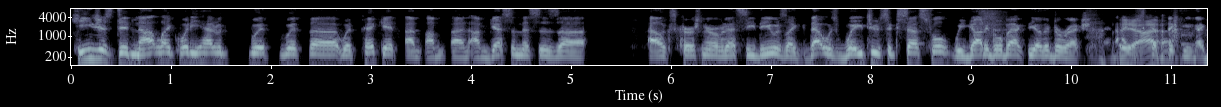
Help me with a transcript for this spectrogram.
he just did not like what he had with with with uh, with Pickett. I'm I'm I'm guessing this is uh, Alex Kirshner over at SCD was like that was way too successful. We got to go back the other direction. And I yeah, just kept I, thinking like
